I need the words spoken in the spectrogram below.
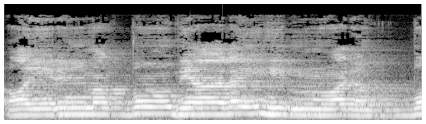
غير المغضوب عليهم ولا الضالين.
